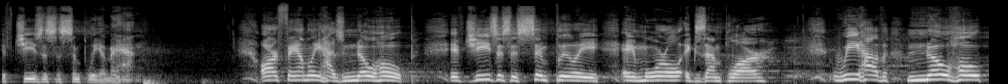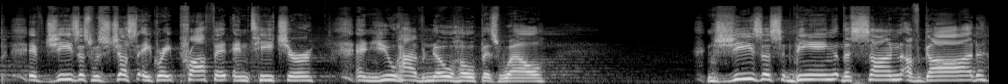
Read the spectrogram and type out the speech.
if Jesus is simply a man. Our family has no hope if Jesus is simply a moral exemplar. We have no hope if Jesus was just a great prophet and teacher, and you have no hope as well. Jesus being the Son of God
